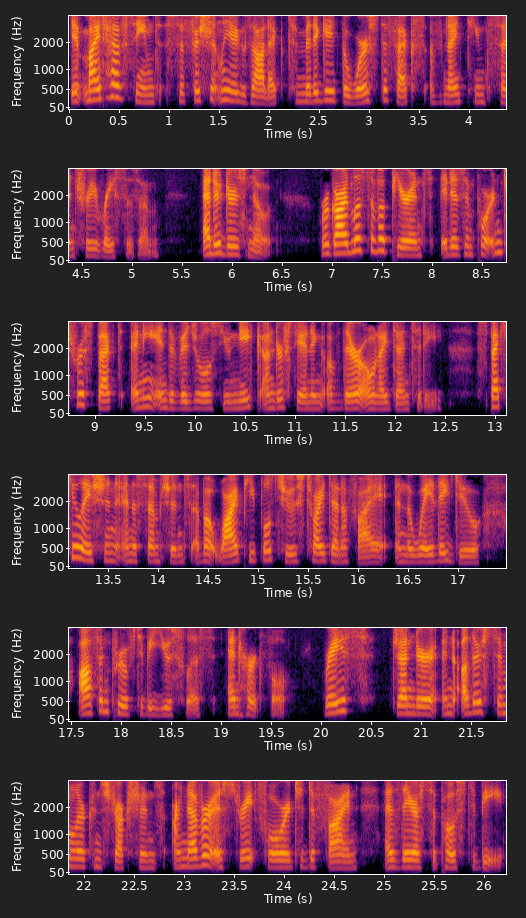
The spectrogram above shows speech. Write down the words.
it might have seemed sufficiently exotic to mitigate the worst effects of 19th century racism. Editor's note Regardless of appearance, it is important to respect any individual's unique understanding of their own identity. Speculation and assumptions about why people choose to identify in the way they do often prove to be useless and hurtful. Race, gender, and other similar constructions are never as straightforward to define as they are supposed to be.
